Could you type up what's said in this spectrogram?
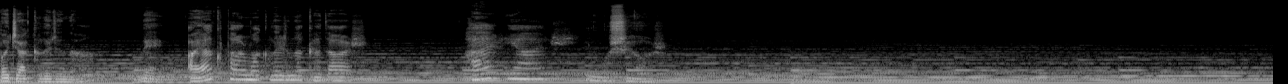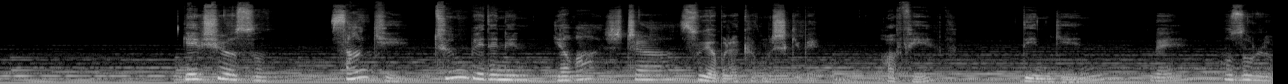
bacaklarına ve ayak parmaklarına kadar her yer yumuşuyor. Gevşiyorsun. Sanki tüm bedenin yavaşça suya bırakılmış gibi. Hafif, dingin ve huzurlu.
